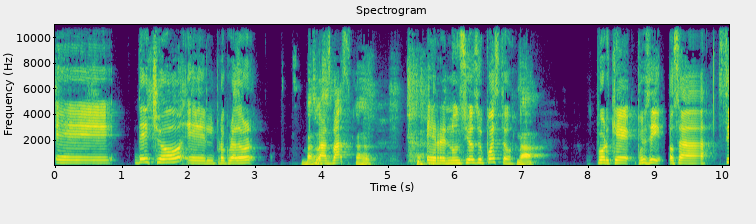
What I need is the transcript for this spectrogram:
Eh, de hecho, el procurador Vas, Vas, vas. vas. Eh, renunció a su puesto. Ajá. Porque, pues sí, o sea, si,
